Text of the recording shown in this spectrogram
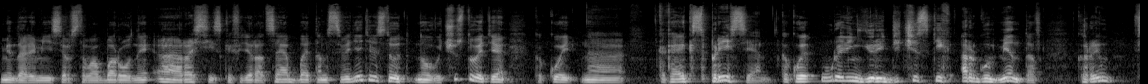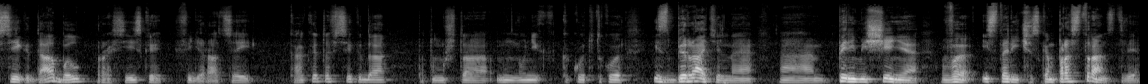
Медали Министерства обороны э, Российской Федерации об этом свидетельствуют. Но вы чувствуете, какой, э, какая экспрессия, какой уровень юридических аргументов. Крым всегда был Российской Федерацией. Как это всегда? Потому что у них какое-то такое избирательное э, перемещение в историческом пространстве.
